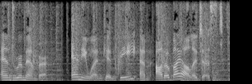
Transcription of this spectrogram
And remember, anyone can be an autobiologist.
